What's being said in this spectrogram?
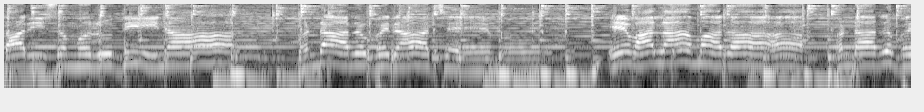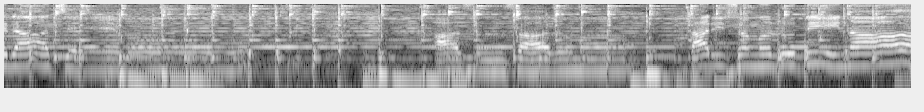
તારી સમૃદ્ધિના ભંડાર ભર્યા છે એ વાલા મારા ભંડાર ભર્યા છે આ સંસારમાં તારી સમૃદ્ધિના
